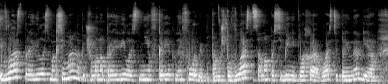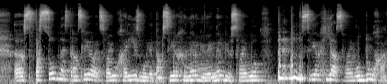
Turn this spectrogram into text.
И власть проявилась максимально, причем она проявилась не в корректной форме, потому что власть сама по себе неплохая. Власть это энергия, э, способность транслировать свою харизму или там сверхэнергию, энергию своего сверхя, своего духа.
